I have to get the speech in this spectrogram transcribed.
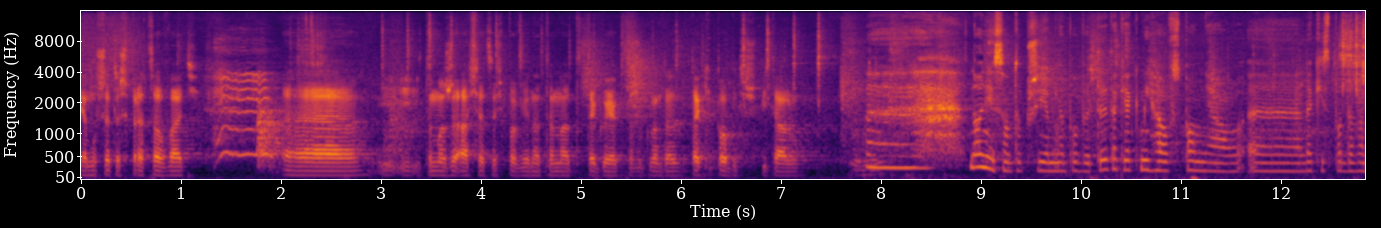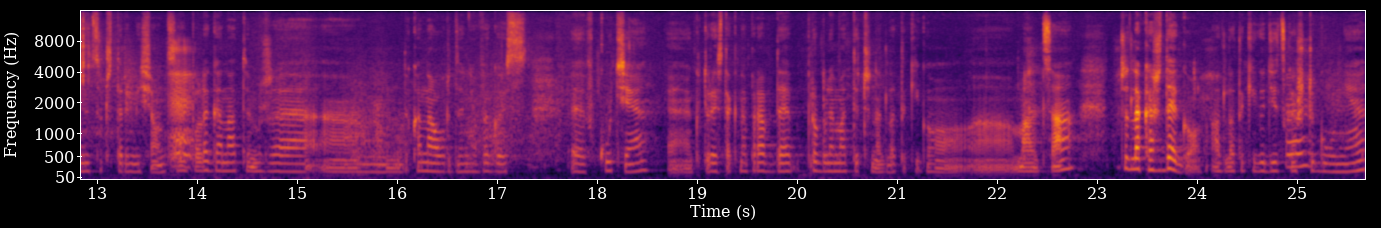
Ja muszę też pracować. E, i, I to może Asia coś powie na temat tego, jak to wygląda taki pobyt w szpitalu. No nie są to przyjemne pobyty. Tak jak Michał wspomniał, e, lek jest podawany co 4 miesiące. Polega na tym, że do kanału rdzeniowego jest e, wkłucie, e, które jest tak naprawdę problematyczne dla takiego malca, znaczy dla każdego, a dla takiego dziecka szczególnie.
